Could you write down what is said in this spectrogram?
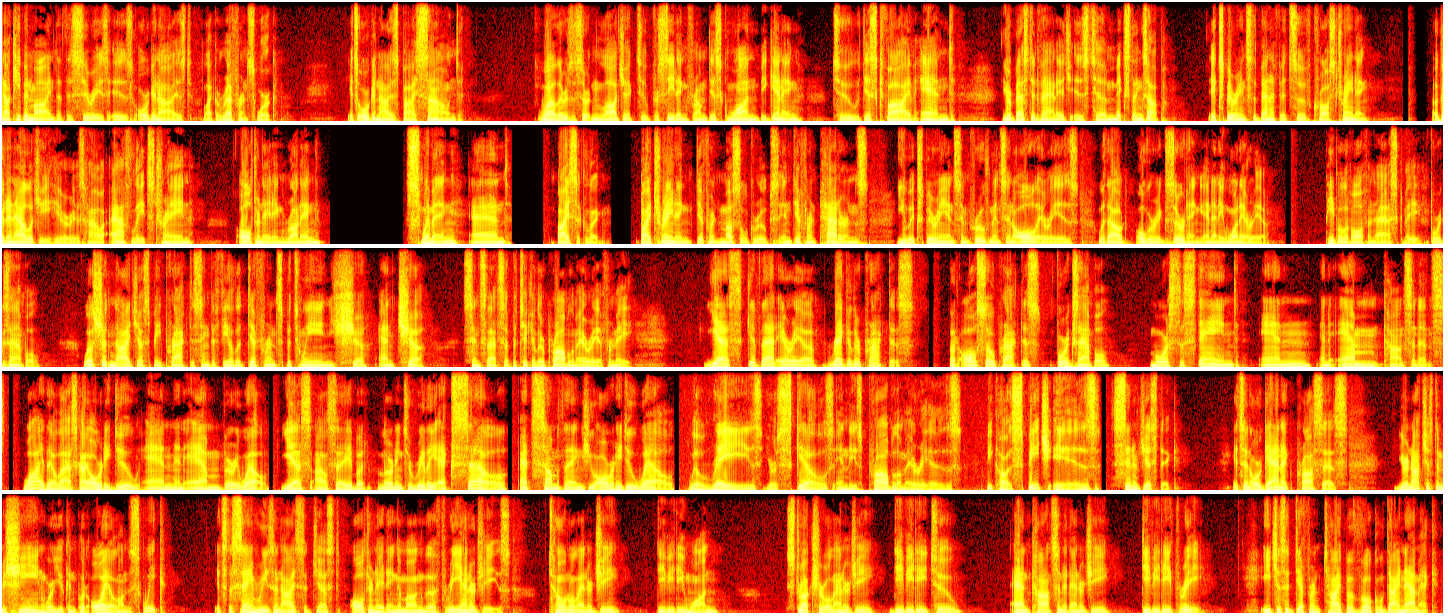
Now keep in mind that this series is organized like a reference work. It's organized by sound. While there is a certain logic to proceeding from Disc 1 beginning to Disc 5 end, your best advantage is to mix things up, experience the benefits of cross training. A good analogy here is how athletes train alternating running, swimming, and bicycling. By training different muscle groups in different patterns, you experience improvements in all areas without overexerting in any one area. People have often asked me, for example, well, shouldn't I just be practicing to feel the difference between sh and ch, since that's a particular problem area for me? Yes, give that area regular practice, but also practice, for example, more sustained N and M consonants. Why, they'll ask, I already do N and M very well. Yes, I'll say, but learning to really excel at some things you already do well will raise your skills in these problem areas because speech is synergistic. It's an organic process. You're not just a machine where you can put oil on the squeak. It's the same reason I suggest alternating among the three energies tonal energy, DVD 1, structural energy, DVD 2, and consonant energy, DVD 3. Each is a different type of vocal dynamic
